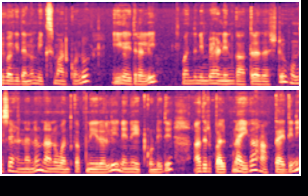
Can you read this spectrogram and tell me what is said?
ಇವಾಗ ಇದನ್ನು ಮಿಕ್ಸ್ ಮಾಡಿಕೊಂಡು ಈಗ ಇದರಲ್ಲಿ ಒಂದು ನಿಂಬೆಹಣ್ಣಿನ ಗಾತ್ರದಷ್ಟು ಹುಣಸೆ ಹಣ್ಣನ್ನು ನಾನು ಒಂದು ಕಪ್ ನೀರಲ್ಲಿ ನೆನೆ ಇಟ್ಕೊಂಡಿದ್ದೆ. ಅದರ ಪಲ್ಪ್ನ ಈಗ ಹಾಕ್ತಾಯಿದ್ದೀನಿ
